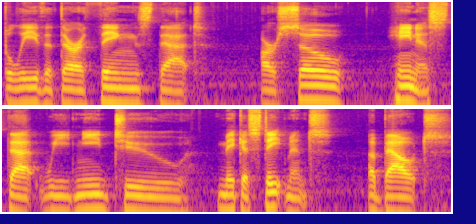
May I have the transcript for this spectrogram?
believe that there are things that are so heinous that we need to make a statement about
